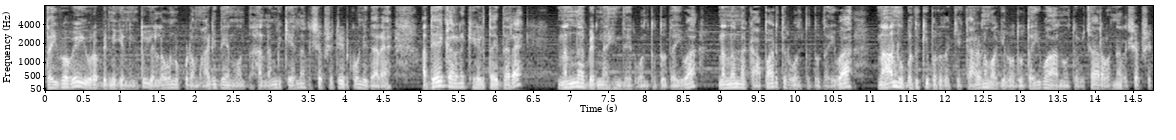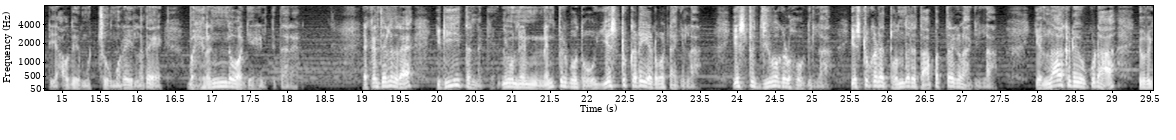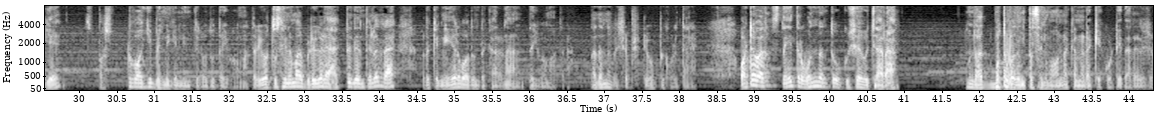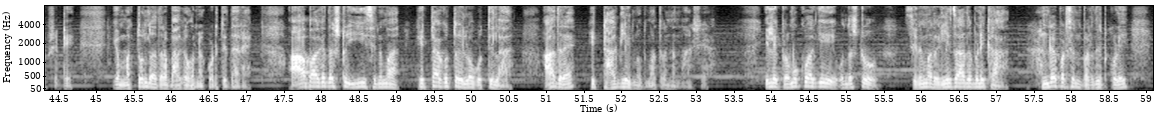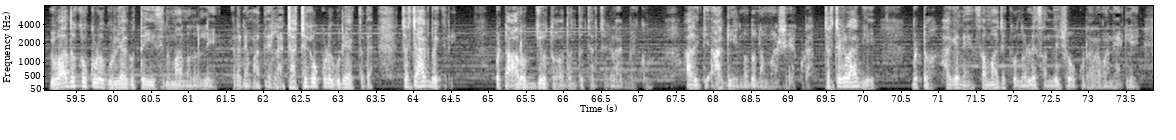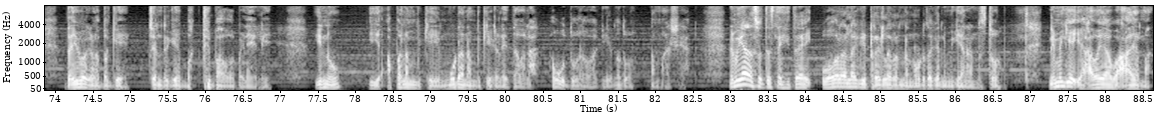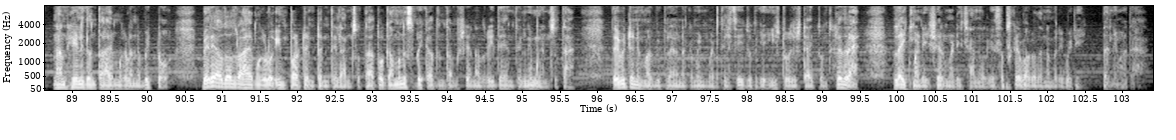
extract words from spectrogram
ದೈವವೇ ಇವರ ಬೆನ್ನಿಗೆ ನಿಂತು ಎಲ್ಲವನ್ನೂ ಕೂಡ ಮಾಡಿದೆ ಅನ್ನುವಂತಹ ನಂಬಿಕೆಯನ್ನು ರಿಷಬ್ ಶೆಟ್ಟಿ ಇಟ್ಕೊಂಡಿದ್ದಾರೆ. ಅದೇ ಕಾರಣಕ್ಕೆ ಹೇಳ್ತಾ ಇದ್ದಾರೆ ನನ್ನ ಬೆನ್ನ ಹಿಂದೆ ಇರುವಂಥದ್ದು ದೈವ, ನನ್ನನ್ನು ಕಾಪಾಡ್ತಿರುವಂಥದ್ದು ದೈವ, ನಾನು ಬದುಕಿ ಬರೋದಕ್ಕೆ ಕಾರಣವಾಗಿರೋದು ದೈವ ಅನ್ನುವಂಥ ವಿಚಾರವನ್ನು ರಿಷಬ್ ಶೆಟ್ಟಿ ಯಾವುದೇ ಮುಚ್ಚು ಮೊರೆ ಇಲ್ಲದೆ ಬಹಿರಂಗವಾಗಿ ಹೇಳ್ತಿದ್ದಾರೆ. ಯಾಕಂತ ಹೇಳಿದ್ರೆ ಇಡೀ ತಂಡಕ್ಕೆ ನೀವು ನೆನ್, ನೆನಪಿರ್ಬೋದು ಎಷ್ಟು ಕಡೆ ಎಡವಟ್ಟಾಗಿಲ್ಲ, ಎಷ್ಟು ಜೀವಗಳು ಹೋಗಿಲ್ಲ, ಎಷ್ಟು ಕಡೆ ತೊಂದರೆ ತಾಪತ್ರೆಗಳಾಗಿಲ್ಲ ಎಲ್ಲ ಕಡೆಯೂ ಕೂಡ ಇವರಿಗೆ ಸ್ಪಷ್ಟವಾಗಿ ಬೆನ್ನಿಗೆ ನಿಂತಿರೋದು ದೈವ ಮಾತ್ರ. ಇವತ್ತು ಸಿನಿಮಾ ಬಿಡುಗಡೆ ಆಗ್ತಿದೆ ಅಂತ ಹೇಳಿದ್ರೆ ಅದಕ್ಕೆ ನೇರವಾದಂಥ ಕಾರಣ ದೈವ ಮಾತ್ರ. ಅದನ್ನು ರಿಷಬ್ ಶೆಟ್ಟಿ ಒಪ್ಪಿಕೊಳ್ತಾರೆ. ವಾಟ್ ಎವರ್ ಸ್ನೇಹಿತರ, ಒಂದಂತೂ ಖುಷಿಯ ವಿಚಾರ. ಒಂದು ಅದ್ಭುತವಾದಂಥ ಸಿನಿಮಾವನ್ನು ಕನ್ನಡಕ್ಕೆ ಕೊಟ್ಟಿದ್ದಾರೆ ರಿಷಬ್ ಶೆಟ್ಟಿ. ಈಗ ಮತ್ತೊಂದು ಅದರ ಭಾಗವನ್ನು ಕೊಡ್ತಿದ್ದಾರೆ. ಆ ಭಾಗದಷ್ಟು ಈ ಸಿನಿಮಾ ಹಿಟ್ಟಾಗುತ್ತೋ ಇಲ್ಲೋ ಗೊತ್ತಿಲ್ಲ. ಆದರೆ ಹಿಟ್ಟಾಗಲಿ ಅನ್ನೋದು ಮಾತ್ರ ನಮ್ಮ ಆಶಯ. ಇಲ್ಲಿ ಪ್ರಮುಖವಾಗಿ ಒಂದಷ್ಟು ಸಿನಿಮಾ ರಿಲೀಸ್ ಆದ ಬಳಿಕ ಹಂಡ್ರೆಡ್ ಪರ್ಸೆಂಟ್ ಬರೆದಿಟ್ಕೊಳ್ಳಿ. ವಿವಾದಕ್ಕೂ ಕೂಡ ಗುರಿಯಾಗುತ್ತೆ ಈ ಸಿನಿಮಾ ಅನ್ನೋದರಲ್ಲಿ ಎರಡನೇ ಮಾತೇ ಇಲ್ಲ. ಚರ್ಚೆಗೂ ಕೂಡ ಗುರಿ ಆಗ್ತದೆ. ಚರ್ಚೆ ಆಗಬೇಕ್ರಿ. ಬಟ್ ಆರೋಗ್ಯಯುತವಾದಂಥ ಚರ್ಚೆಗಳಾಗಬೇಕು. ಆ ರೀತಿ ಆಗಲಿ ಅನ್ನೋದು ನಮ್ಮ ಆಶಯ ಕೂಡ. ಚರ್ಚೆಗಳಾಗಲಿ, ಬಟ್ ಹಾಗೇ ಸಮಾಜಕ್ಕೆ ಒಂದೊಳ್ಳೆ ಸಂದೇಶವೂ ಕೂಡ ರವಾನೆ ಆಗಲಿ, ದೈವಗಳ ಬಗ್ಗೆ ಜನರಿಗೆ ಭಕ್ತಿ ಭಾವ ಬೆಳೆಯಲಿ. ಇನ್ನು ಈ ಅಪನಂಬಿಕೆ ಮೂಢನಂಬಿಕೆಗಳಿದ್ದಾವಲ್ಲ ಅವು ದೂರವಾಗಲಿ ಅನ್ನೋದು ನಮ್ಮ ಆಶಯ. ನಿಮಗೇನು ಅನಿಸುತ್ತೆ ಸ್ನೇಹಿತರೆ ಓವರಾಲ್ ಆಗಿ ಟ್ರೈಲರನ್ನು ನೋಡಿದಾಗ ನಿಮಗೇನು ನಿಮಗೆ ಯಾವ ಯಾವ ಆಯಾಮ? ನಾನು ಹೇಳಿದಂಥ ಆಯಾಮಗಳನ್ನು ಬಿಟ್ಟು ಬೇರೆ ಯಾವುದಾದ್ರೂ ಆಯಾಮಗಳು ಇಂಪಾರ್ಟೆಂಟ್ ಅಂತೇಳಿ ಅನಿಸುತ್ತಾ? ಅಥವಾ ಗಮನಿಸಬೇಕಾದಂಥ ಅಂಶ ಏನಾದರೂ ಇದೆ ಅಂತೇಳಿ ನಿಮ್ಗೆ ಅನಿಸುತ್ತಾ ದಯವಿಟ್ಟು ನಿಮ್ಮ ಅಭಿಪ್ರಾಯವನ್ನು ಕಮೆಂಟ್ ಮಾಡಿ ತಿಳಿಸಿ. ಜೊತೆಗೆ ಈ ಸ್ಟೋರಿ ಇಷ್ಟ ಆಯಿತು ಅಂತ ಹೇಳಿದ್ರೆ ಲೈಕ್ ಮಾಡಿ ಶೇರ್ ಮಾಡಿ ಚಾನಲ್ಗೆ ಸಬ್ಸ್ಕ್ರೈಬ್ ಆಗೋದನ್ನು ಮರಿಬೇಡಿ. ಧನ್ಯವಾದ.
